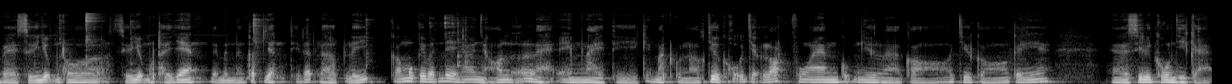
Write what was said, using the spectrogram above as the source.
về sử dụng thôi sử dụng một thời gian để mình nâng cấp dần thì rất là hợp lý. Có một cái vấn đề nho nhỏ nữa là em này thì cái mặt của nó chưa có hỗ trợ lót foam cũng như là có, chưa có cái À, silicon gì cả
